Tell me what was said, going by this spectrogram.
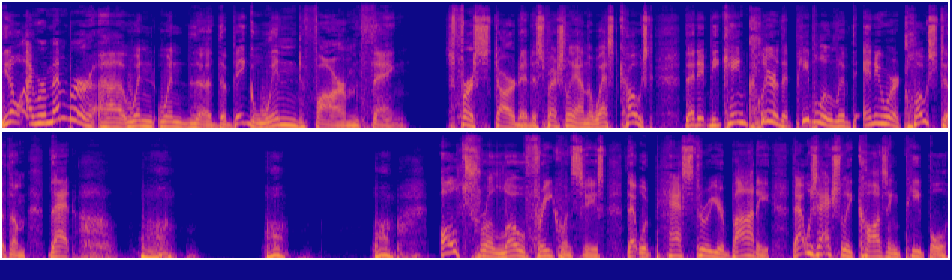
You know, I remember uh, when when the the big wind farm thing first started, especially on the West Coast, that it became clear that people who lived anywhere close to them, that ultra low frequencies that would pass through your body, that was actually causing people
